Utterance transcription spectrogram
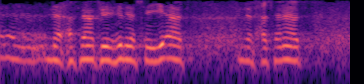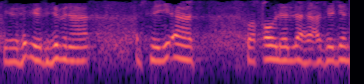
ان الحسنات يذهبن السيئات ان الحسنات يذهبن السيئات وقول الله عز وجل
